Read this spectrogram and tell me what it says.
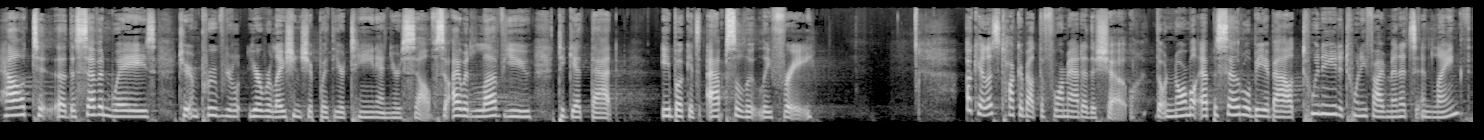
How to, uh, the seven ways to improve your, your relationship with your teen and yourself. So I would love you to get that ebook. It's absolutely free. Okay, let's talk about the format of the show. The normal episode will be about 20 to 25 minutes in length.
